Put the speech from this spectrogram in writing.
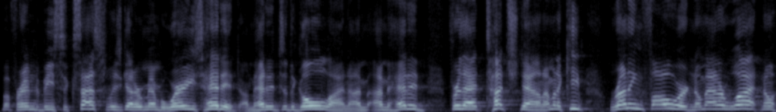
But for him to be successful, he's got to remember where he's headed. I'm headed to the goal line. I'm, I'm headed for that touchdown. I'm going to keep running forward no matter what. No,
